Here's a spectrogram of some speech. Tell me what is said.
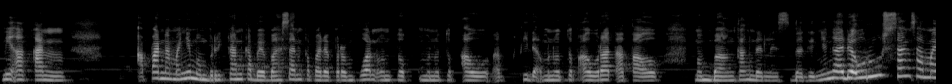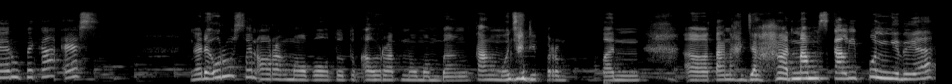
ini akan apa namanya memberikan kebebasan kepada perempuan untuk menutup aurat tidak menutup aurat atau membangkang dan lain sebagainya. Nggak ada urusan sama RUU PKS nggak ada urusan orang mau tutup aurat mau membangkang mau jadi perempuan uh, tanah jahanam sekalipun gitu ya.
